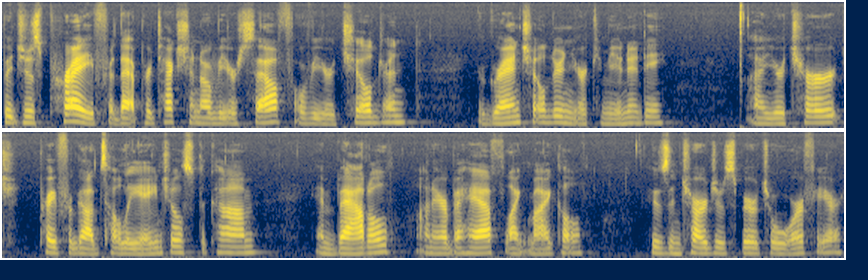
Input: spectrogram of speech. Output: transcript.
but just pray for that protection over yourself, over your children, your grandchildren, your community, uh, your church. Pray for God's holy angels to come and battle on our behalf, like Michael, who's in charge of spiritual warfare.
